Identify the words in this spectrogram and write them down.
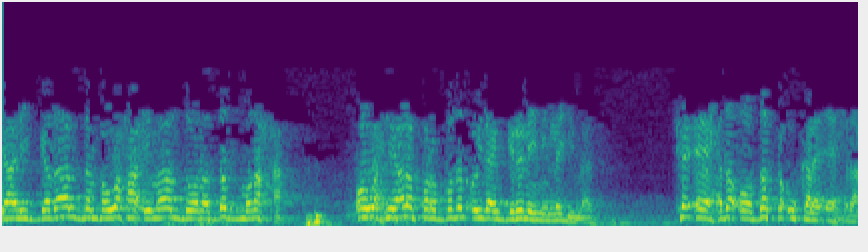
yacni gadaal dambe waxaa imaan doona dad madax ah oo waxyaalo fara badan oydaan garanaynin la yimaada ka eexda oo dadka u kala eexda.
